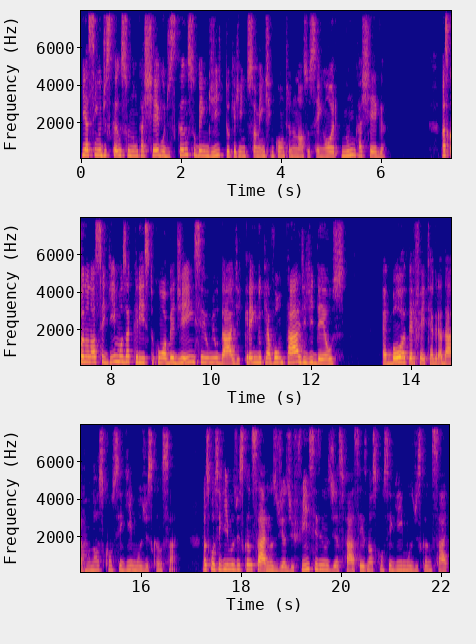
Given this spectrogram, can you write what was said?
E assim o descanso nunca chega, o descanso bendito que a gente somente encontra no nosso Senhor nunca chega. Mas quando nós seguimos a Cristo com obediência e humildade, crendo que a vontade de Deus é boa, perfeita e agradável, nós conseguimos descansar. Nós conseguimos descansar nos dias difíceis e nos dias fáceis, nós conseguimos descansar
